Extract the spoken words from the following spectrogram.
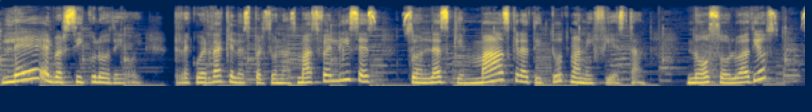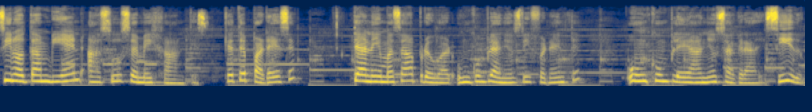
Lee el versículo de hoy. Recuerda que las personas más felices son las que más gratitud manifiestan, no solo a Dios, sino también a sus semejantes. ¿Qué te parece? ¿Te animas a probar un cumpleaños diferente? Un cumpleaños agradecido.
